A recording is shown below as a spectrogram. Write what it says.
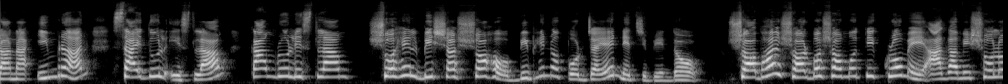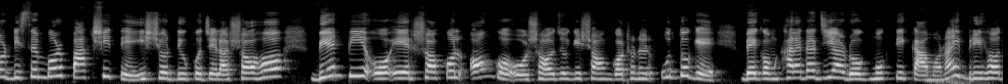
রানা ইমরান, সাইদুল ইসলাম, কামরুল ইসলাম, সোহেল বিশ্বাস সহ বিভিন্ন পর্যায়ের নেতৃবৃন্দ। সভায় সর্বসম্মতিক্রমে আগামী ষোলো ডিসেম্বর পাকশিতে ঈশ্বরদী উপজেলা সহ বিএনপি ও এর সকল অঙ্গ ও সহযোগী সংগঠনের উদ্যোগে বেগম খালেদা জিয়া রোগ মুক্তি কামনায় বৃহৎ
